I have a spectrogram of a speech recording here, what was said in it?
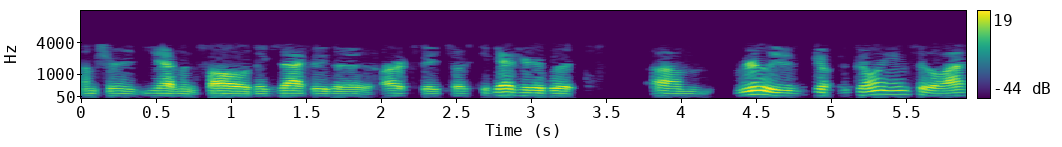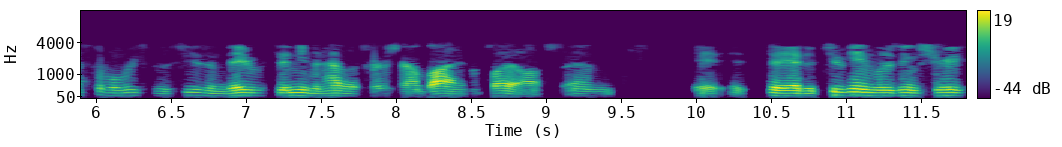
I'm sure you haven't followed exactly the arc they took to get here, but um, really go, going into the last couple of weeks of the season, they didn't even have a first round bye in the playoffs, and it, it, they had a two game losing streak,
